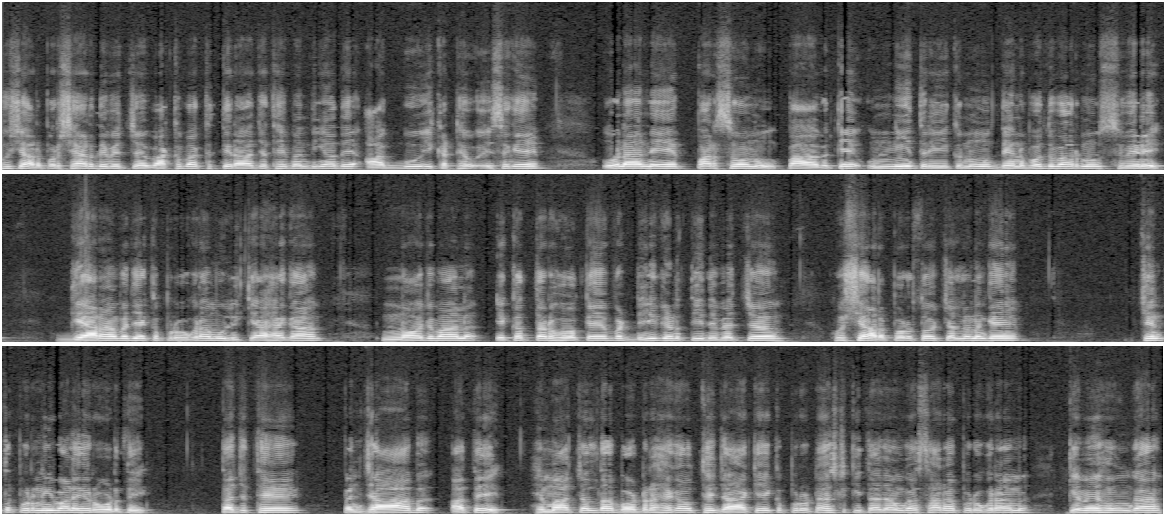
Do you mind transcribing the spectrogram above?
ਹੁਸ਼ਿਆਰਪੁਰ ਸ਼ਹਿਰ ਦੇ ਵਿੱਚ ਵੱਖ-ਵੱਖ ਧਿਰਾਂ ਜਥੇਬੰਦੀਆਂ ਦੇ ਆਗੂ ਇਕੱਠੇ ਹੋਏ ਸੀਗੇ ਉਹਨਾਂ ਨੇ ਪਰਸੋਂ ਨੂੰ ਭਾਵ ਕਿ 19 ਤਰੀਕ ਨੂੰ ਦਿਨ ਬੁੱਧਵਾਰ ਨੂੰ ਸਵੇਰੇ 11 ਵਜੇ ਇੱਕ ਪ੍ਰੋਗਰਾਮ ਨੂੰ ਹੈਗਾ। ਨੌਜਵਾਨ ਇਕੱਤਰ ਹੋ ਕੇ ਵੱਡੀ ਗਿਣਤੀ ਦੇ ਵਿੱਚ ਹੁਸ਼ਿਆਰਪੁਰ ਤੋਂ ਚੱਲਣਗੇ ਚਿੰਤਪੁਰਨੀ ਵਾਲੇ ਰੋਡ ਤੇ। ਤਾਂ ਜਿੱਥੇ ਪੰਜਾਬ ਅਤੇ ਹਿਮਾਚਲ ਦਾ ਬਾਰਡਰ ਹੈਗਾ, ਉੱਥੇ ਜਾ ਕੇ ਇੱਕ ਪ੍ਰੋਟੈਸਟ ਕੀਤਾ ਜਾਊਗਾ। ਸਾਰਾ ਪ੍ਰੋਗਰਾਮ ਕਿਵੇਂ ਹੋਊਗਾ?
